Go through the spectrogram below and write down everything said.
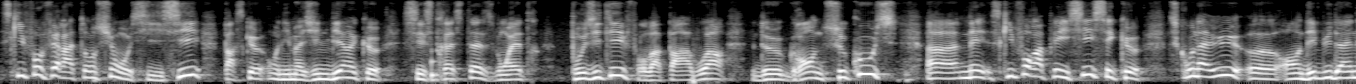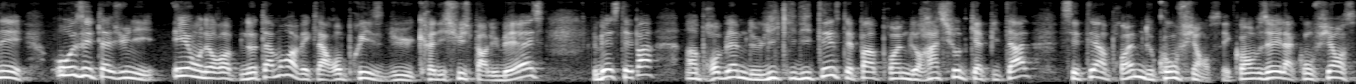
ce qu'il faut faire attention aussi ici, parce qu'on imagine bien que ces stress tests vont être positif, on va pas avoir de grandes secousses. Euh, mais ce qu'il faut rappeler ici, c'est que ce qu'on a eu euh, en début d'année aux États-Unis et en Europe, notamment avec la reprise du Crédit Suisse par l'UBS, eh bien, ce n'était pas un problème de liquidité, ce n'était pas un problème de ratio de capital, c'était un problème de confiance. Et quand vous avez la confiance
